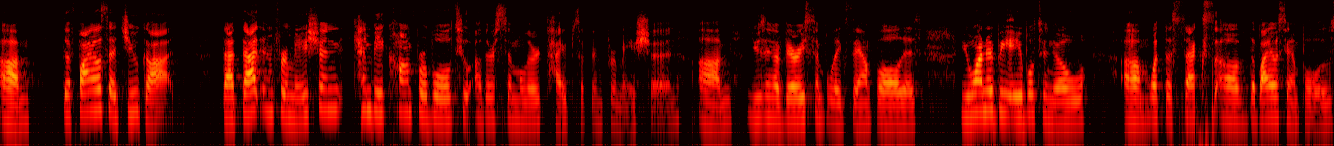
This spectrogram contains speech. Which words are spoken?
um, the files that you got, that that information can be comparable to other similar types of information. Um, using a very simple example is you want to be able to know um, what the sex of the biosamples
